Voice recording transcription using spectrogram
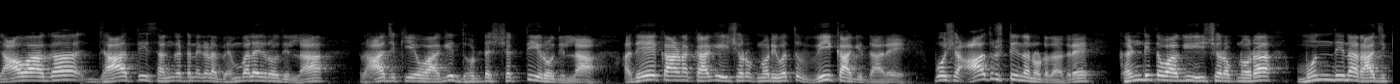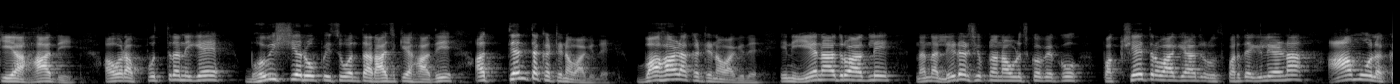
ಯಾವಾಗ ಜಾತಿ ಸಂಘಟನೆಗಳ ಬೆಂಬಲ ಇರೋದಿಲ್ಲ, ರಾಜಕೀಯವಾಗಿ ದೊಡ್ಡ ಶಕ್ತಿ ಇರೋದಿಲ್ಲ. ಅದೇ ಕಾರಣಕ್ಕಾಗಿ ಈಶ್ವರಪ್ಪನವರು ಇವತ್ತು ವೀಕ್ ಆಗಿದ್ದಾರೆ. ಬಹುಶಃ ಆ ದೃಷ್ಟಿಯಿಂದ ನೋಡೋದಾದರೆ ಖಂಡಿತವಾಗಿಯೂ ಈಶ್ವರಪ್ಪನವರ ಮುಂದಿನ ರಾಜಕೀಯ ಹಾದಿ, ಅವರ ಪುತ್ರನಿಗೆ ಭವಿಷ್ಯ ರೂಪಿಸುವಂಥ ರಾಜಕೀಯ ಹಾದಿ ಅತ್ಯಂತ ಕಠಿಣವಾಗಿದೆ, ಬಹಳ ಕಠಿಣವಾಗಿದೆ. ಇನ್ನು ಏನಾದರೂ ಆಗಲಿ, ನನ್ನ ಲೀಡರ್ಶಿಪ್ನ ನಾವು ಉಳಿಸ್ಕೋಬೇಕು, ಪಕ್ಷೇತರವಾಗಿ ಆದರೂ ಸ್ಪರ್ಧೆಗಿಳಿಯೋಣ ಆ ಮೂಲಕ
